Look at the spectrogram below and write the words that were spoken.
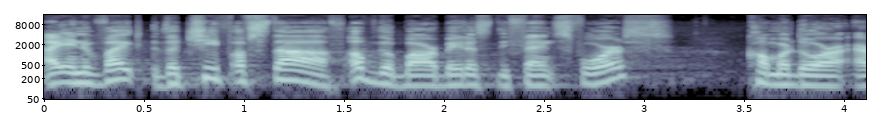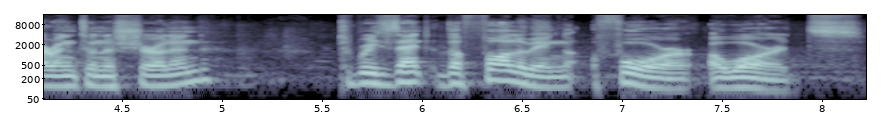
I invite the Chief of Staff of the Barbados Defense Force, Commodore Errington Shurland, to present the following four awards.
